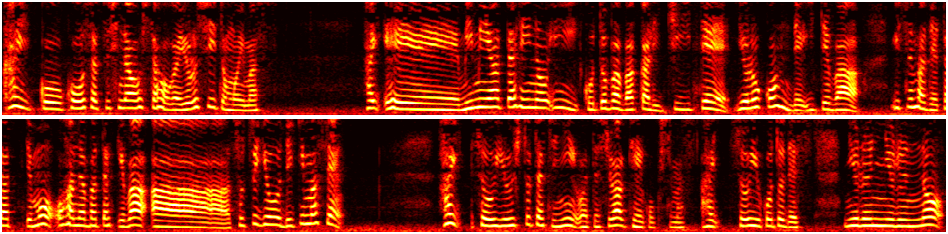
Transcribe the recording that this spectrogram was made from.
回、こう、考察し直した方がよろしいと思います。はい、えー、耳当たりのいい言葉ばかり聞いて、喜んでいては、いつまで経ってもお花畑は、あ卒業できません。はい、そういう人たちに私は警告します。はい、そういうことです。ニュルンニュルンの、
